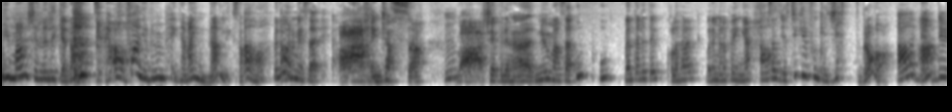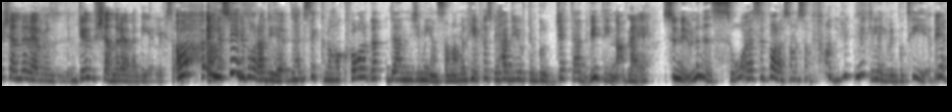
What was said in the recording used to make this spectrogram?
min man känner likadant. Ja, vad fan gjorde du med pengarna innan liksom? Ja. Men då var det mer så här, ah, en kassa. Ah, köper det här. Nu är man så här, oh, oh, vänta lite, kolla här, var är mina pengar? Ja. Så jag tycker det funkar jättebra. Ja, du, Ja. Du, känner även, du känner även det liksom. Ja, eller så är det bara det. Vi hade säkert kunnat ha kvar den, den gemensamma, men helt plötsligt, vi hade gjort en budget, det hade vi inte innan. Nej. Så nu när vi så, jag ser bara som en sån, fan hur mycket lägger vi på TV?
